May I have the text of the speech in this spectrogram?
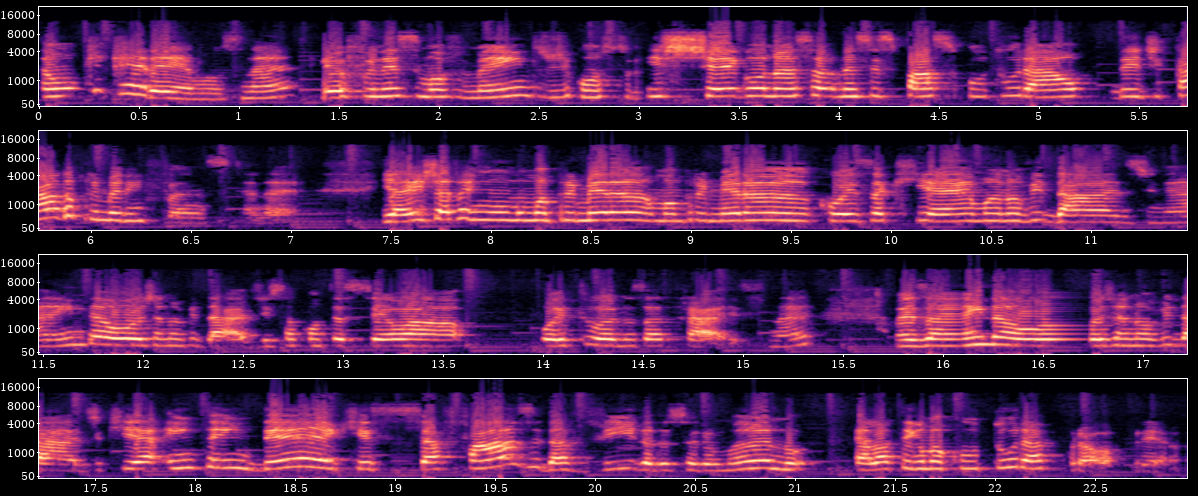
Então, o que queremos, né? Eu fui nesse movimento de construir e chego nessa, nesse espaço cultural dedicado à primeira infância, né? E aí já tem uma primeira, uma primeira coisa que é uma novidade, né? Ainda hoje é novidade. Isso aconteceu há oito anos atrás, né? Mas ainda hoje é novidade, que é entender que essa fase da vida do ser humano, ela tem uma cultura própria.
